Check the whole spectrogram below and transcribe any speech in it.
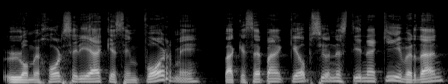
lo mejor sería que se informe para que sepan qué opciones tiene aquí, ¿verdad?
